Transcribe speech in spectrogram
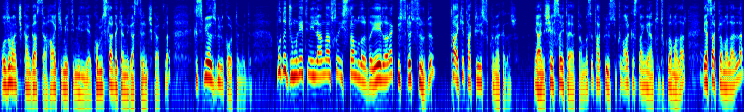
o zaman çıkan gazeteler, Hakimiyeti Milliye, komünistler de kendi gazetelerini çıkarttılar. Kısmi özgürlük ortamıydı. Bu da Cumhuriyet'in ilanından sonra İstanbul'a da yayılarak bir süre sürdü. Ta ki Takriri Sukun'a kadar. Yani Şeyh Said ayaklanması, Takriri Sukun, arkasından gelen tutuklamalar, yasaklamalarla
